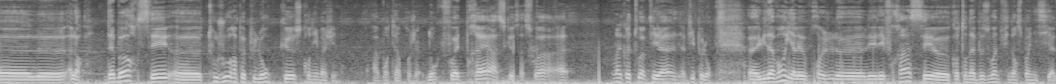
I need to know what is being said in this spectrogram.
Euh, alors, d'abord, c'est euh, toujours un peu plus long que ce qu'on imagine à monter un projet. Donc, il faut être prêt à ce que ça soit malgré tout un petit, un, petit peu long. Euh, évidemment, il y a le, le, les, les, freins, c'est quand on a besoin de financement initial.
